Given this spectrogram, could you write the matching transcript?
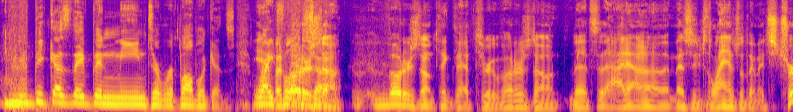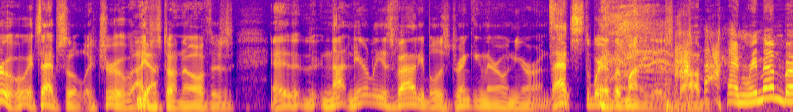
because they've been mean to Republicans. Yeah, but voters so. don't. Voters don't think that through. Voters don't. That's I don't know. That message lands with them. It's true. It's absolutely true. But I just don't know if there's uh, not nearly as valuable as drinking their own urine. That's where the money is, Bob. And remember,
